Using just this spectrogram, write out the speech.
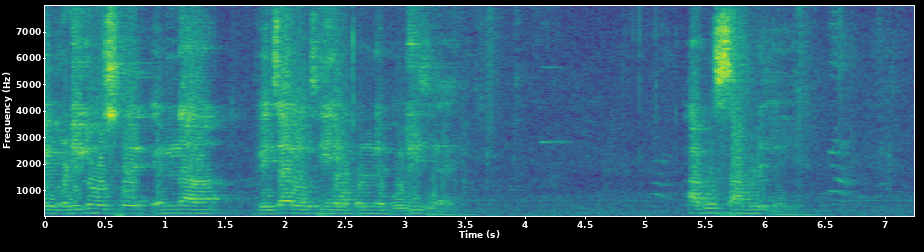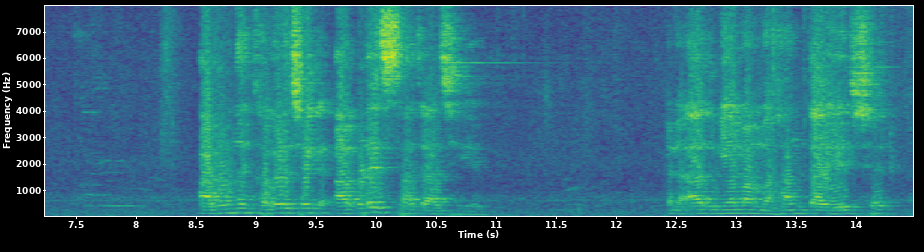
એ વડીલો છે, એમના વિચારોથી આપણને બોલી જાય. આપણે સાંભળી લઈએ. આપણને ખબર છે કે આપણે જ સાચા છીએ. અને આ દુનિયામાં મહાનતા એ છે.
